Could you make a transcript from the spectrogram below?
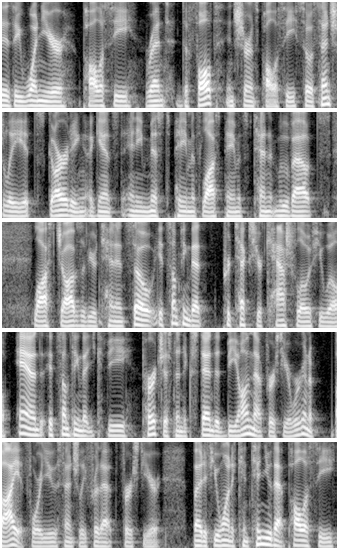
is a one year policy, rent default insurance policy. So essentially, it's guarding against any missed payments, lost payments, tenant move outs, lost jobs of your tenants. So it's something that protects your cash flow, if you will. And it's something that you can be purchased and extended beyond that first year. We're going to buy it for you essentially for that first year. But if you want to continue that policy,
